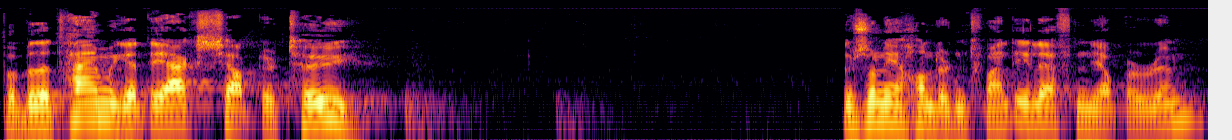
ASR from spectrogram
But by the time we get to Acts chapter 2, there's only 120 left in the upper room.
